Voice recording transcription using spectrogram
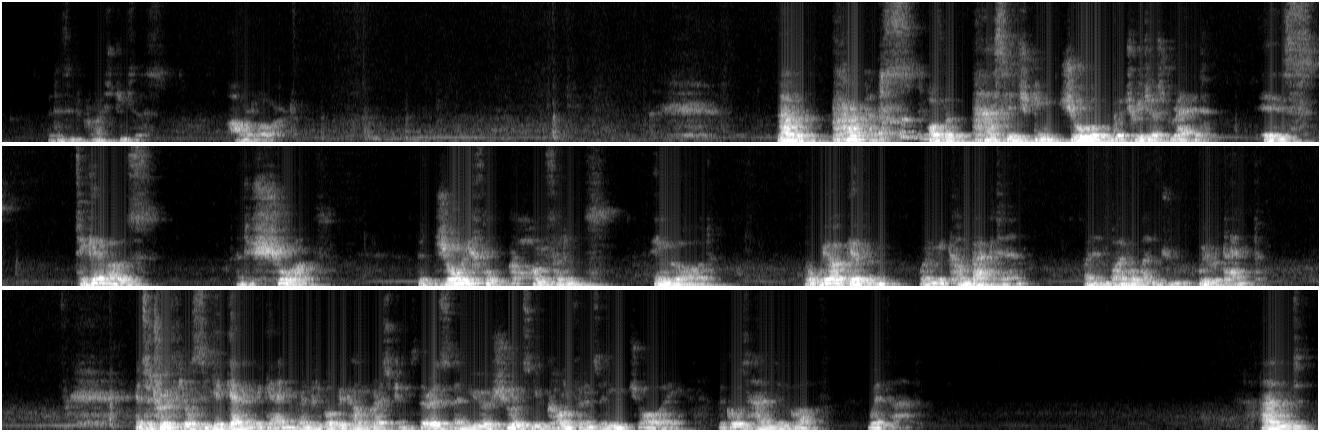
that is in Christ Jesus our Lord. Now, the purpose of the passage in Joel, which we just read, is to give us and to show us the joyful confidence in God that we are given when we come back to Him, when in Bible language we repent. It's a truth you'll see again and again when people become Christians. There is a new assurance, new confidence, a new joy that goes hand in glove with that. And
